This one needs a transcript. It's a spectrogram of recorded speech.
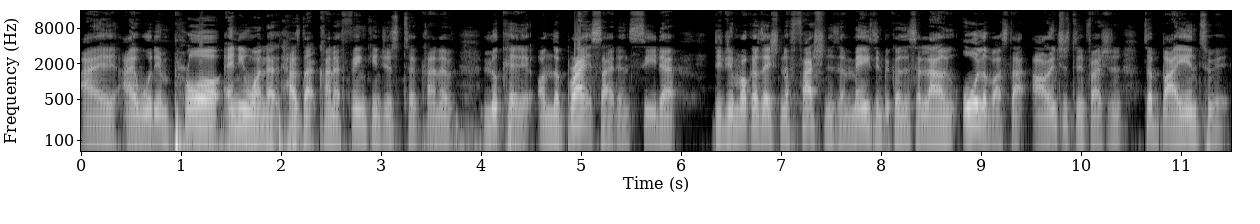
i i would implore anyone that has that kind of thinking just to kind of look at it on the bright side and see that the democratization of fashion is amazing because it's allowing all of us that are interested in fashion to buy into it,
